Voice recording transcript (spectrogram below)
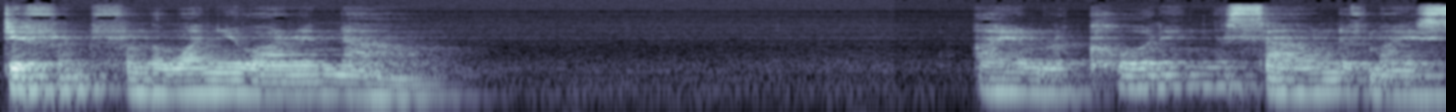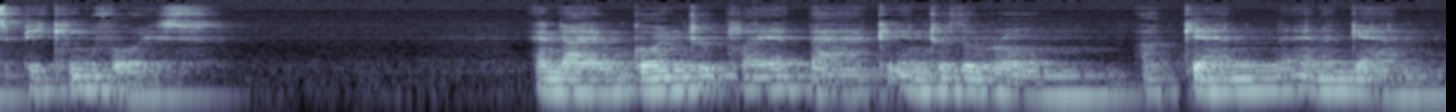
different from the one you are in now. I am recording the sound of my speaking voice and I am going to play it back into the room again and again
